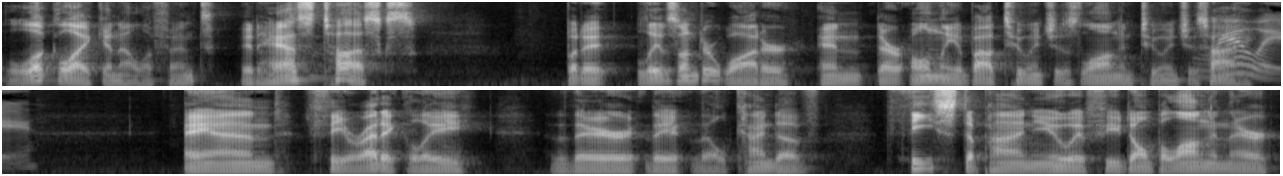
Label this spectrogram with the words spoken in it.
look like an elephant. It has tusks, but it lives underwater, and they're only about two inches long and two inches high. Really? And theoretically, they're they they'll kind of feast upon you if you don't belong in their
